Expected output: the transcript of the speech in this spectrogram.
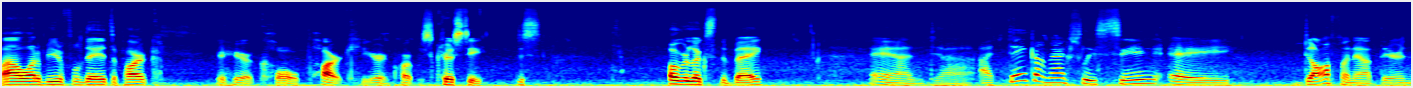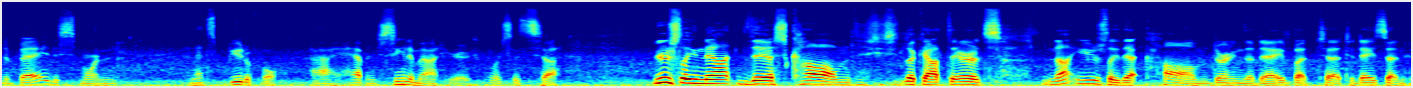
Wow, what a beautiful day at the park. We're here at Cole Park here in Corpus Christi. Just overlooks the bay. And uh, I think I'm actually seeing a dolphin out there in the bay this morning. And that's beautiful. I haven't seen him out here. Of course, it's uh, usually not this calm. You look out there, it's not usually that calm during the day, but uh, today's an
